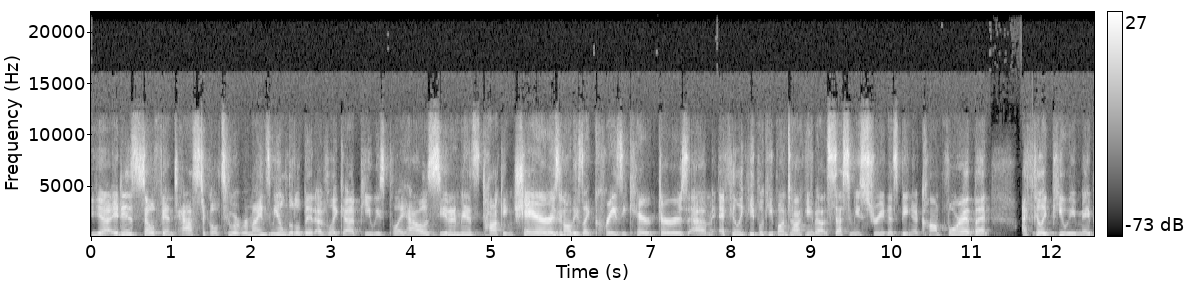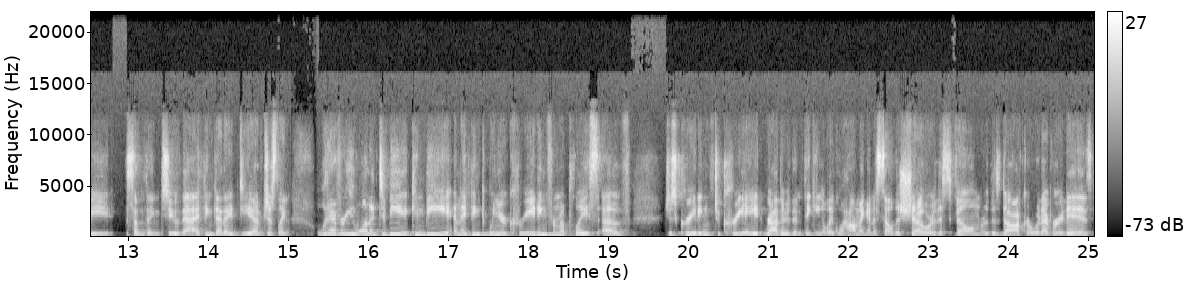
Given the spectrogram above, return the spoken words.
Yeah, it is so fantastical too. It reminds me a little bit of like a uh, Pee Wee's Playhouse. You know what I mean? It's talking chairs and all these like crazy characters. Um, I feel like people keep on talking about Sesame Street as being a comp for it, but I feel like Pee Wee may be something too. That I think that idea of just like whatever you want it to be, it can be. And I think when you're creating from a place of just creating to create rather than thinking of like, well, how am I going to sell this show or this film or this doc or whatever it is?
